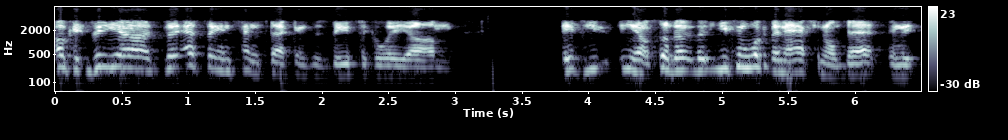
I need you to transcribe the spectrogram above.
Okay, the uh, the essay in ten seconds is basically um, if you you know so the, the you can look at the national debt and it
